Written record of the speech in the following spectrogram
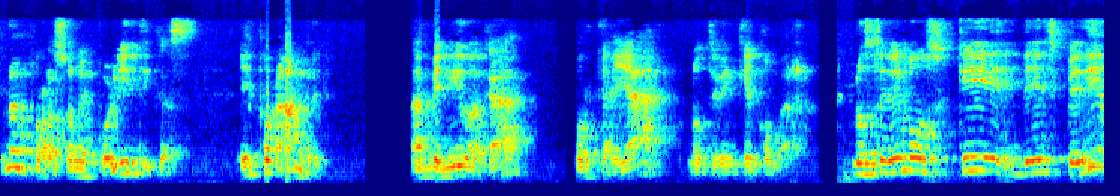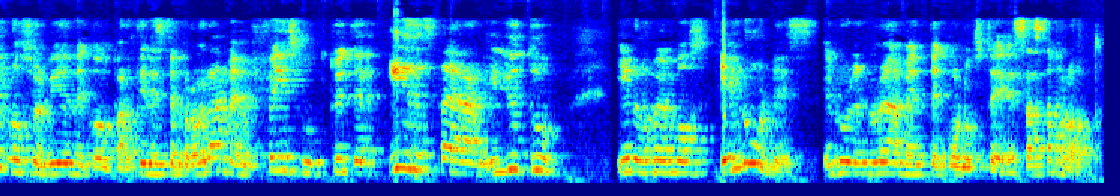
No es por razones políticas, es por hambre. Han venido acá porque allá no tienen que comer. Nos tenemos que despedir, no se olviden de compartir este programa en Facebook, Twitter, Instagram y YouTube y nos vemos el lunes, el lunes nuevamente con ustedes. Hasta pronto.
